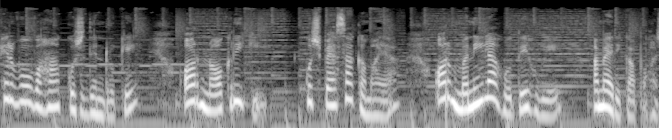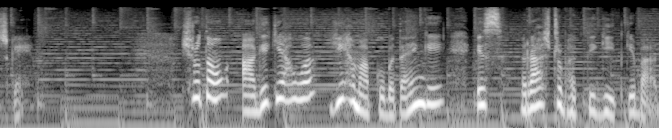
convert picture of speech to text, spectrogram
फिर वो वहाँ कुछ दिन रुके और नौकरी की कुछ पैसा कमाया और मनीला होते हुए अमेरिका पहुँच गए। श्रोताओं, आगे क्या हुआ, ये हम आपको बताएँगे इस राष्ट्रभक्ति गीत के बाद।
